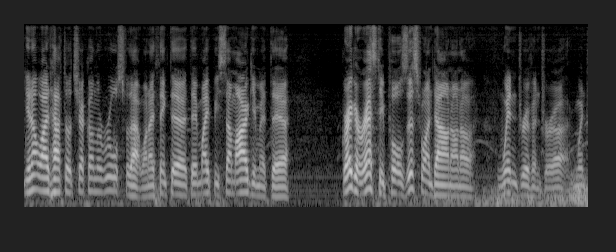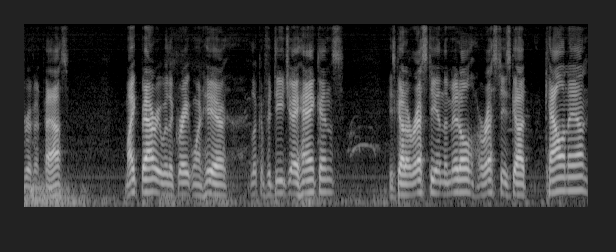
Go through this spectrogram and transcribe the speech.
You know, I'd have to check on the rules for that one. I think there, there might be some argument there. Greg Aresti pulls this one down on a wind-driven uh, wind-driven pass. Mike Barry with a great one here, looking for DJ Hankins. He's got Aresti in the middle. Aresti's got Callanan.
